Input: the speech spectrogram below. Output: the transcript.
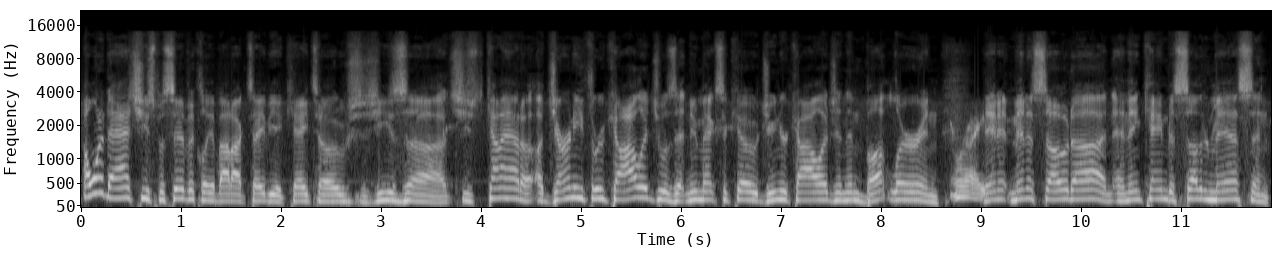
I wanted to ask you specifically about Octavia Cato. She's uh, she's kind of had a, a, journey through college. Was at New Mexico Junior College, and then Butler, and right. then at Minnesota, and, and then came to Southern Miss. And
